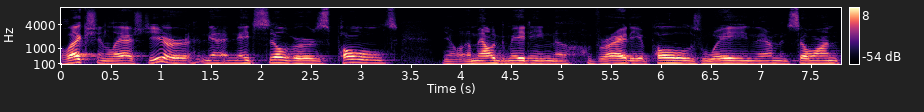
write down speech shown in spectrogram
election last year, Nate Silver's polls, you know, amalgamating a variety of polls, weighing them, and so on,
